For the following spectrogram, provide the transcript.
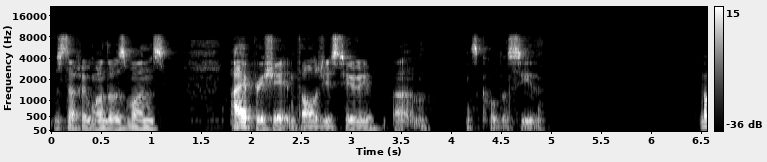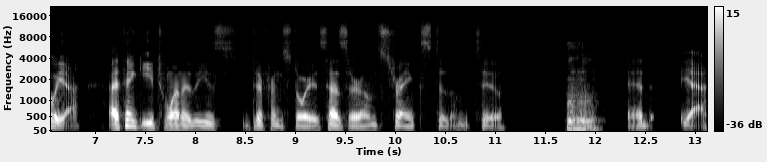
it's definitely one of those ones. I appreciate anthologies too. Um, it's cool to see. Oh yeah, I think each one of these different stories has their own strengths to them too. hmm and yeah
